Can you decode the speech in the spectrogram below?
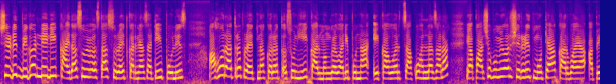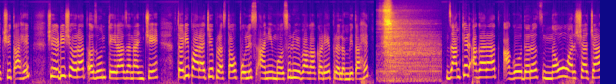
शिर्डीत बिघडलेली कायदा सुव्यवस्था सुरळीत करण्यासाठी पोलीस अहोरात्र प्रयत्न करत असूनही काल मंगळवारी पुन्हा एकावर चाकू हल्ला झाला. या पार्श्वभूमीवर शिर्डीत मोठ्या कारवाया अपेक्षित आहेत. शिर्डी शहरात अजून तेरा जणांचे तडीपाराचे प्रस्ताव पोलीस आणि महसूल विभागाकडे प्रलंबित आहेत. जामखेड आगारात अगोदरच नऊ वर्षाच्या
